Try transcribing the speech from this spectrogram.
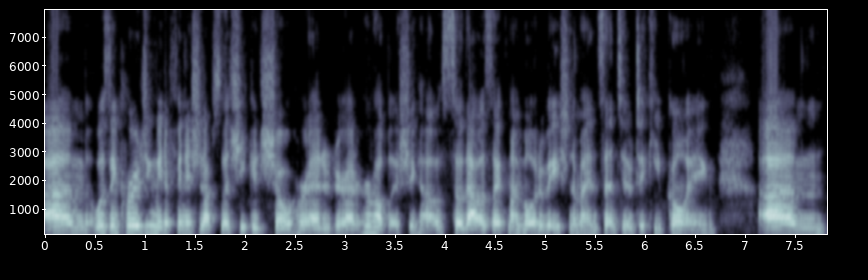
um, was encouraging me to finish it up so that she could show her editor at her publishing house. So that was like my motivation and my incentive to keep going. Um,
